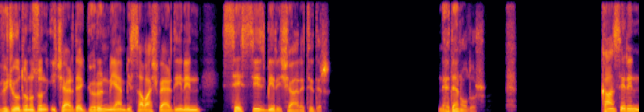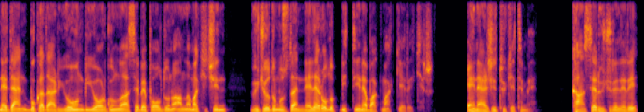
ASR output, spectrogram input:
vücudunuzun içeride görünmeyen bir savaş verdiğinin sessiz bir işaretidir. Neden olur? Kanserin neden bu kadar yoğun bir yorgunluğa sebep olduğunu anlamak için vücudumuzda neler olup bittiğine bakmak gerekir. Enerji tüketimi. Kanser hücreleri,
